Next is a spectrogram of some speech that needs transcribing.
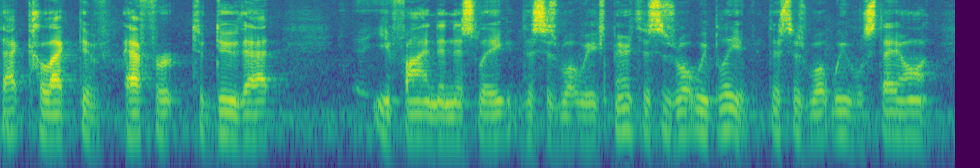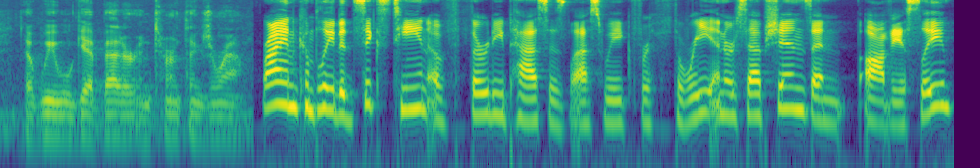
That collective effort to do that, you find in this league, this is what we experience, this is what we believe, this is what we will stay on, that we will get better and turn things around. Ryan completed 16 of 30 passes last week for three interceptions and, obviously,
